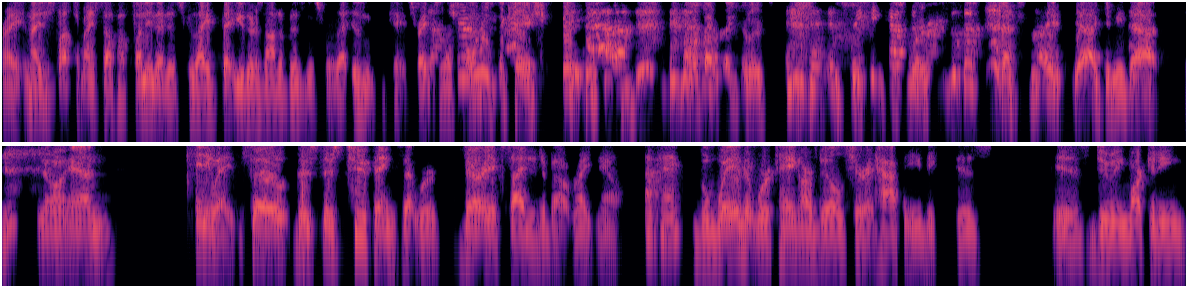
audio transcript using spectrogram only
right? And I mm-hmm. just thought to myself how funny that is because I bet you there's not a business where that isn't the case, right? That's so that's true. always the case. all about regulars. it's repeat customers. that's right. Yeah, give me that. You know, and anyway, so there's there's two things that we're very excited about right now. Okay. The way that we're paying our bills here at Happy is is doing marketing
